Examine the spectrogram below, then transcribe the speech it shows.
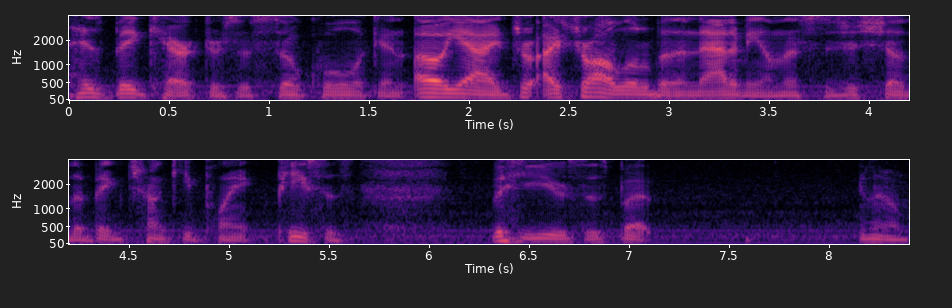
His big characters are so cool looking. Oh yeah, I draw, I draw a little bit of anatomy on this to just show the big chunky plank pieces that he uses. But, you know,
